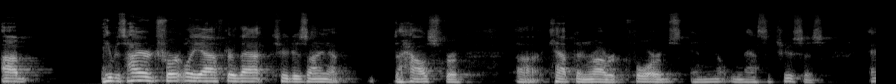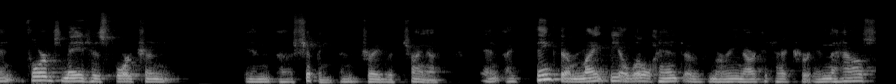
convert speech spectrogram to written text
Um, he was hired shortly after that to design a, the house for uh, Captain Robert Forbes in Milton, Massachusetts. And Forbes made his fortune in uh, shipping and trade with China. And I think there might be a little hint of marine architecture in the house.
